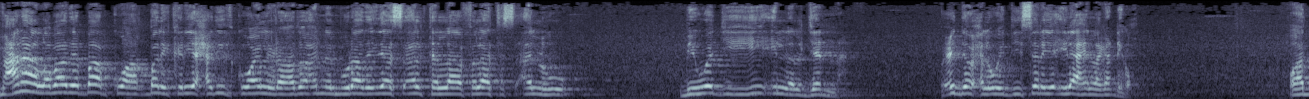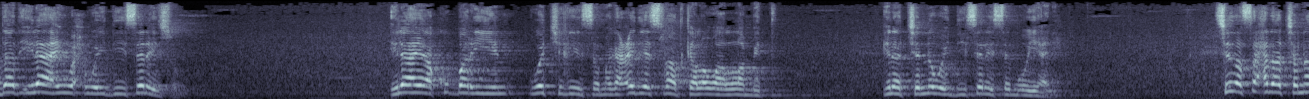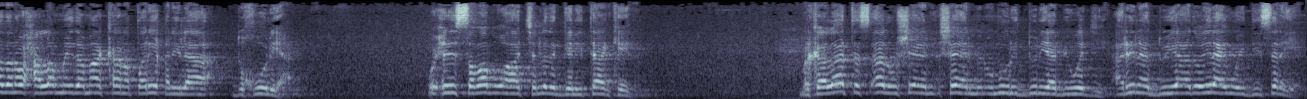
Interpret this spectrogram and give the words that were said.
Macnaha labaad ee baabku aqbali kariya xadiidku waa in la idhaahdo ana almuraada ida sa'alta lah falaa tas'alhu biwajhihi ila aljanna. Oo cidda wax la weydiisanaya ilaahay laga dhigo. Oo haddaad ilaahay wax weydiisanayso ilaahay ha ku baryin wejigiisa magacyadiiyo sifaat kale waa la mid. Inaad janno weydiisanaysa mooyaane sida saxdaa jannadana waxaa la mida maa kaana طariiqa ilaa dukuuliha wixii sabab u ah jannada gelitaankeeda marka laa tasأalu shaya shaya min umuuri اdunya biwajhi arrin adduunya adoo ilaahay weydiisanaya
